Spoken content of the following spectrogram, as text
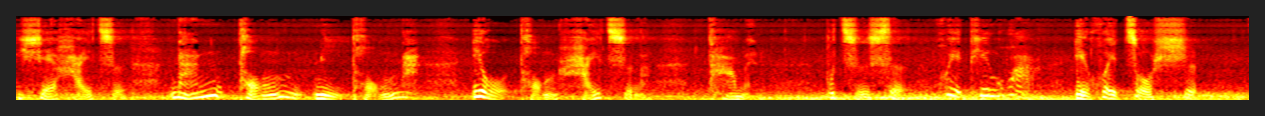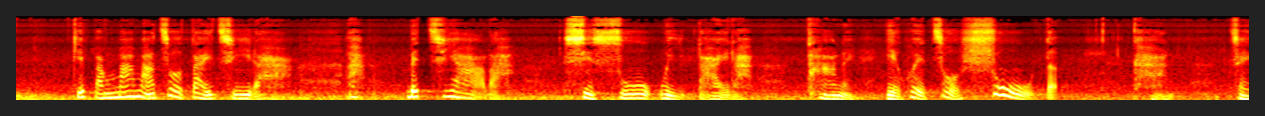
一些孩子，男童、女童啊，幼童孩子呢，他们不只是会听话，也会做事，去帮妈妈做代志啦，啊，要嫁啦，是书为代啦，他呢？也会做数的，看这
